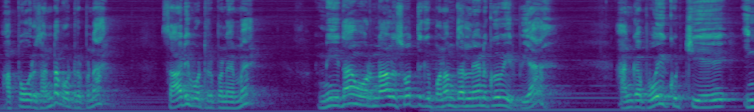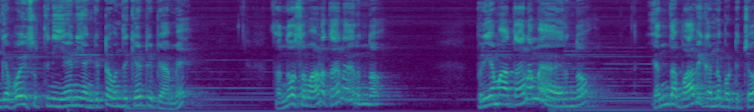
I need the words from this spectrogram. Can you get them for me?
அப்போ ஒரு சண்டை போட்டிருப்பனா? சாடி போட்டிருப்பனேமே நீ தான் ஒரு நாள் சோத்துக்கு பணம் தரலன்னு கூவியிருப்பியா? அங்கே போய் குச்சியே இங்கே போய் சுற்றினியே நீ என்கிட்ட வந்து கேட்டிருப்பியாமே? சந்தோஷமான தானே இருந்தோம். பிரியமாக தானே இருந்தோம். எந்த பாவி கண்ணு பட்டுச்சோ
